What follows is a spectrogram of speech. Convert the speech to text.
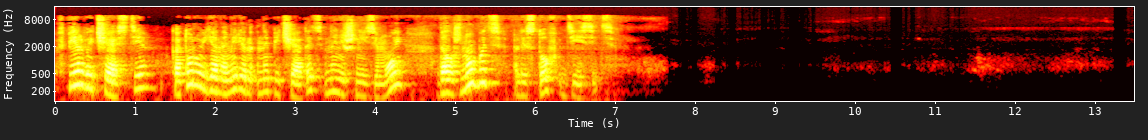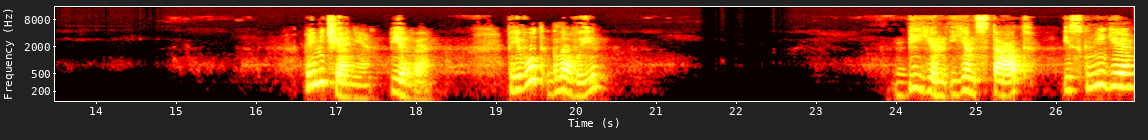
В первой части, которую я намерен напечатать нынешней зимой, должно быть листов десять. Примечание. Первое. Перевод главы Биен Йенстад из книги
